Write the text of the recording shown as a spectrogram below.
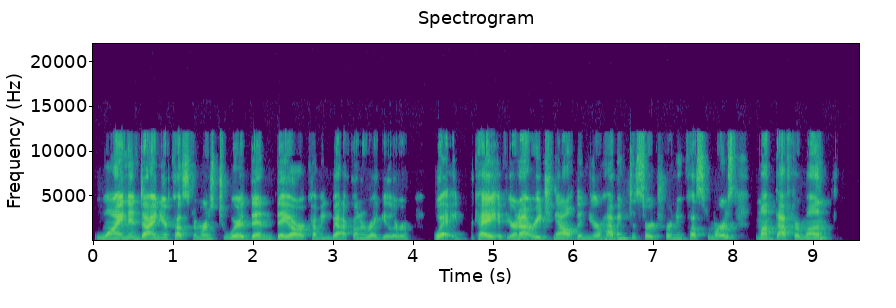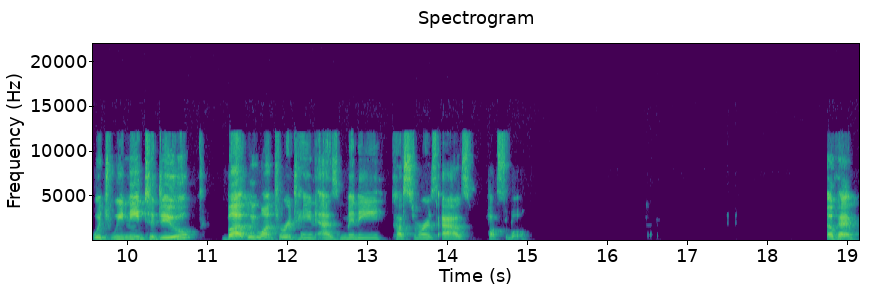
wine and dine your customers to where then they are coming back on a regular way. Okay. If you're not reaching out, then you're having to search for new customers month after month, which we need to do, but we want to retain as many customers as possible. Okay.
